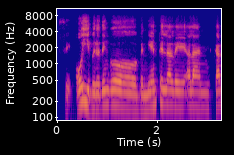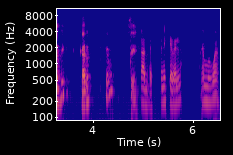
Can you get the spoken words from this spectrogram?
Sí. Oye, pero tengo pendiente la de Alan Kardec. ¿Kardec? Sí. Kardec, tenéis que verla. Es muy buena.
